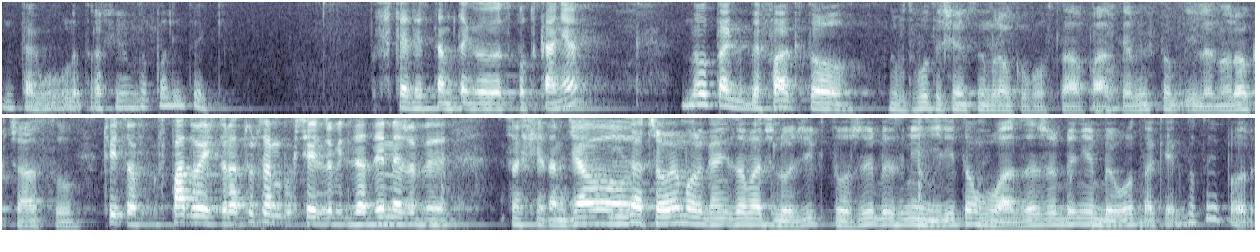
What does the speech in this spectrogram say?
I tak w ogóle trafiłem do polityki. Wtedy z tamtego spotkania? No tak de facto w 2000 roku powstała partia, więc to ile? No rok czasu. Czyli co, wpadłeś do ratusza, chciałeś zrobić zadymę, żeby coś się tam działo? I zacząłem organizować ludzi, którzy by zmienili tą władzę, żeby nie było tak jak do tej pory.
